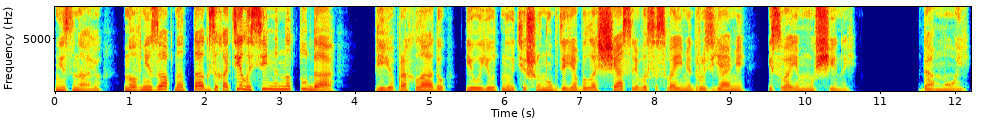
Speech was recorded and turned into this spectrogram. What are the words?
Не знаю, но внезапно так захотелось именно туда, в ее прохладу и уютную тишину, где я была счастлива со своими друзьями и своим мужчиной домой.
